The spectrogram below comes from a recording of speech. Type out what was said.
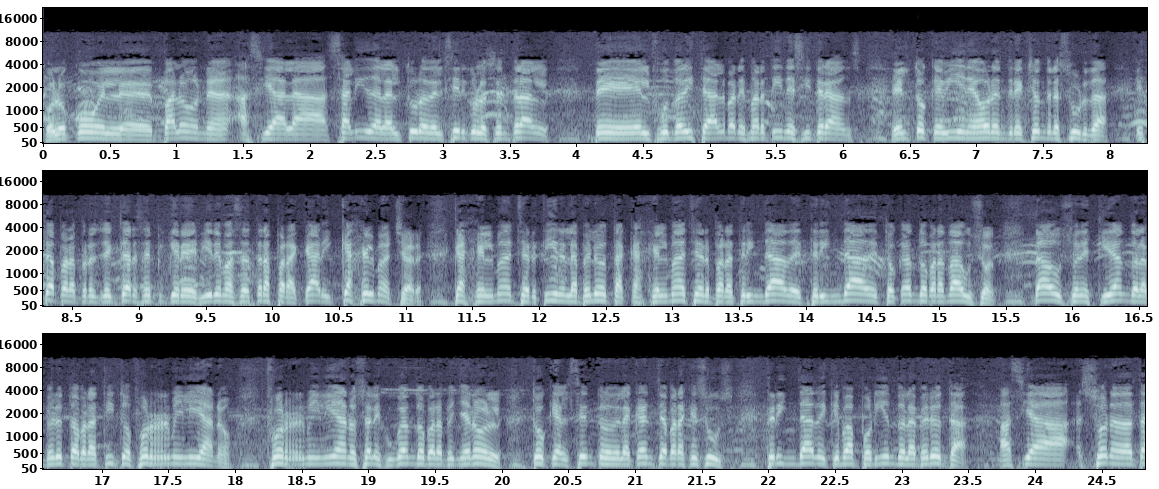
Coloca el eh, balón hacia la salida a la altura del círculo central del futbolista Álvarez Martínez y Trans. El toque viene ahora en dirección de la zurda. Está para proyectarse Piquerés. Viene más atrás para Cari. Cajelmacher. Cajelmacher tiene la pelota. Cajelmacher para Trindade. Trindade tocando para Dawson. Dawson estirando la pelota para Tito Formiliano. Formiliano sale jugando para Peñarol. Toque al centro de la cancha para Jesús. Trindade que va poniendo la pelota hacia zona de ataque.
